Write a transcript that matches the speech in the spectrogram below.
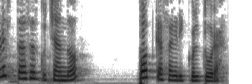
Ahora estás escuchando Podcast Agricultura.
